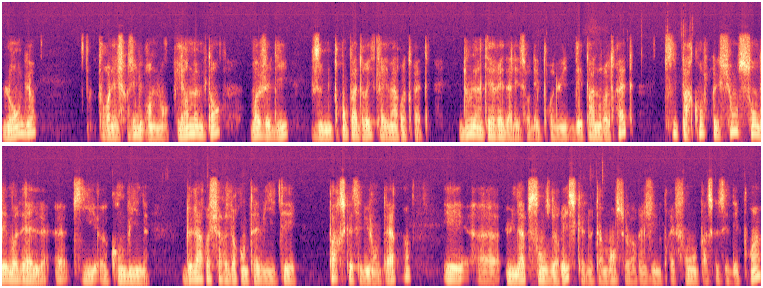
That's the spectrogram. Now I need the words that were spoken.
longue pour aller chercher du rendement. Et en même temps, moi je dis, je ne prends pas de risque avec ma retraite. D'où l'intérêt d'aller sur des produits d'épargne retraite qui, par construction, sont des modèles euh, qui combinent de la recherche de rentabilité parce que c'est du long terme, et une absence de risque, notamment sur le régime préfond, parce que c'est des points,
